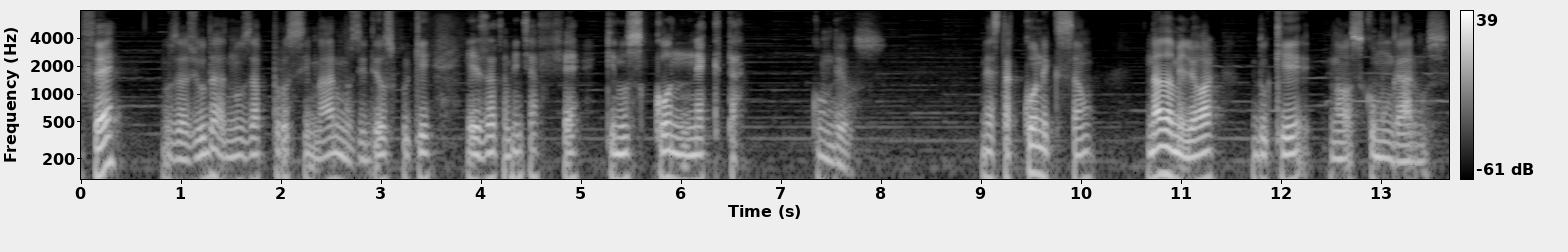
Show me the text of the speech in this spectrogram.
fé nos ajuda a nos aproximarmos de Deus, porque é exatamente a fé que nos conecta com Deus. Nesta conexão, nada melhor do que nós comungarmos,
